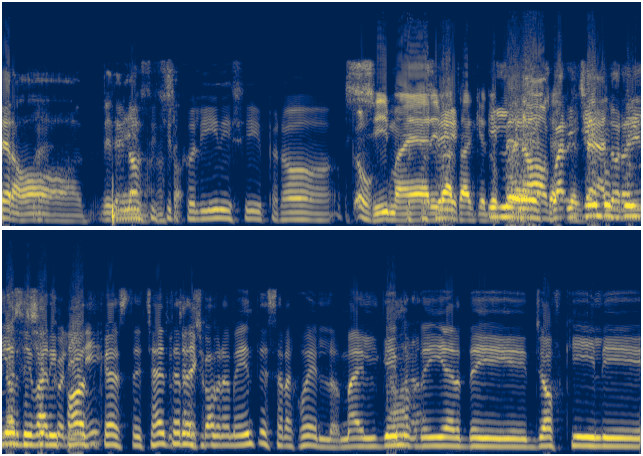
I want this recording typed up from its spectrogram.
Però Nei vedremo. nostri non so. circolini, sì, però. Sì, ma è se arrivato anche dopo. Il, No, cioè, guarda, il cioè, Game allora, of the nei Year dei vari circolini, podcast, eccetera, le co- sicuramente sarà quello. Ma il Game No, of no. the Year dei Geoff Keighley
